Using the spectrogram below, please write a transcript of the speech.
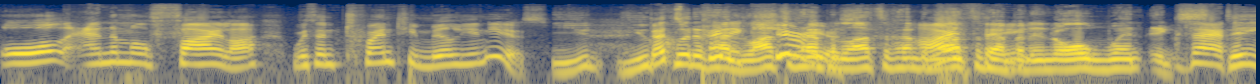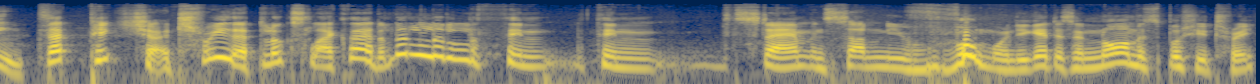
all animal phyla within 20 million years. You you That's could have had lots of happen, lots of happen, lots of happen, and it all went that, extinct. that picture, a tree that looks like that, a little, little thin, thin stem, and suddenly, boom, when you get this enormous bushy tree,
